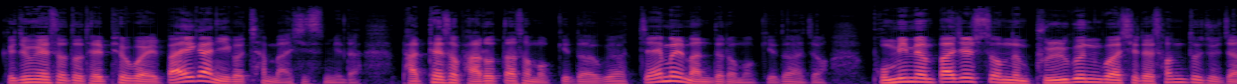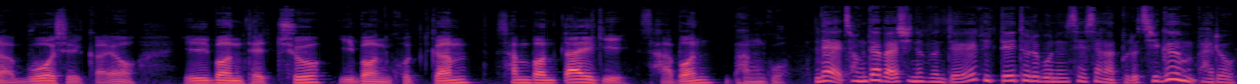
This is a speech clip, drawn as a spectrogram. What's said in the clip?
그 중에서도 대표 과일 빨간 이거 참 맛있습니다. 밭에서 바로 따서 먹기도 하고요. 잼을 만들어 먹기도 하죠. 봄이면 빠질 수 없는 붉은 과실의 선두주자 무엇일까요? 1번 대추, 2번 곶감, 3번 딸기, 4번 망고. 네, 정답 아시는 분들 빅데이터를 보는 세상 앞으로 지금 바로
